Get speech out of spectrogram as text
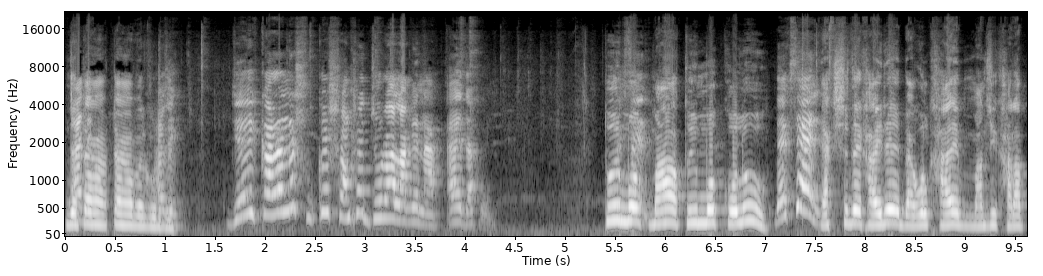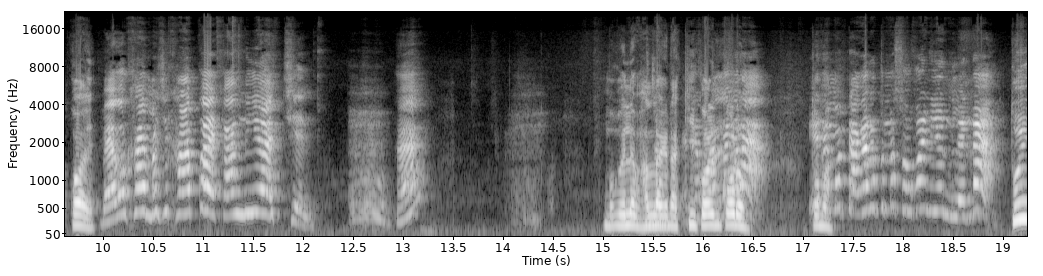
যে- টাকা টাকা বের করে যেই কারণে সুখের সংসার জোড়া লাগে না এই দেখো। তুই মোক মা তুই মোক কলু। দেখছেন? একসাথে খাই রে বেগল খায় মানসি খারাপ কয়। ব্যাগও খায় মাসি খারাপ খায় কান নিয়ে যাচ্ছেন? হ্যাঁ? মোক কইলে ভালো লাগে না কি করেন করো। তোমার টাকাটা তোমার সবাই নিয়ে নিলেন না? তুই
